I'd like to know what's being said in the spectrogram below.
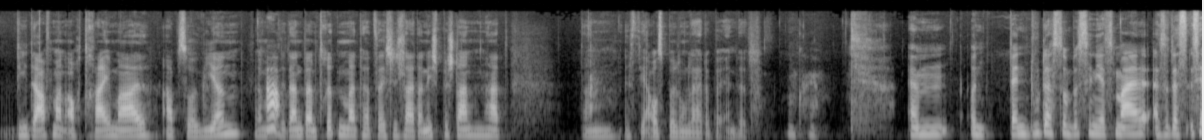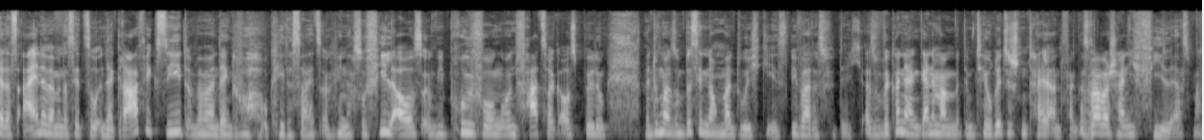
die darf man auch dreimal absolvieren. Wenn man ah. sie dann beim dritten Mal tatsächlich leider nicht bestanden hat, dann ist die Ausbildung leider beendet. Okay. Ähm, und wenn du das so ein bisschen jetzt mal, also das ist ja das eine, wenn man das jetzt so in der Grafik sieht und wenn man denkt, wow, okay, das sah jetzt irgendwie nach so viel aus, irgendwie Prüfung und Fahrzeugausbildung. Wenn du mal so ein bisschen nochmal durchgehst, wie war das für dich? Also wir können ja gerne mal mit dem theoretischen Teil anfangen. Das war wahrscheinlich viel erstmal.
